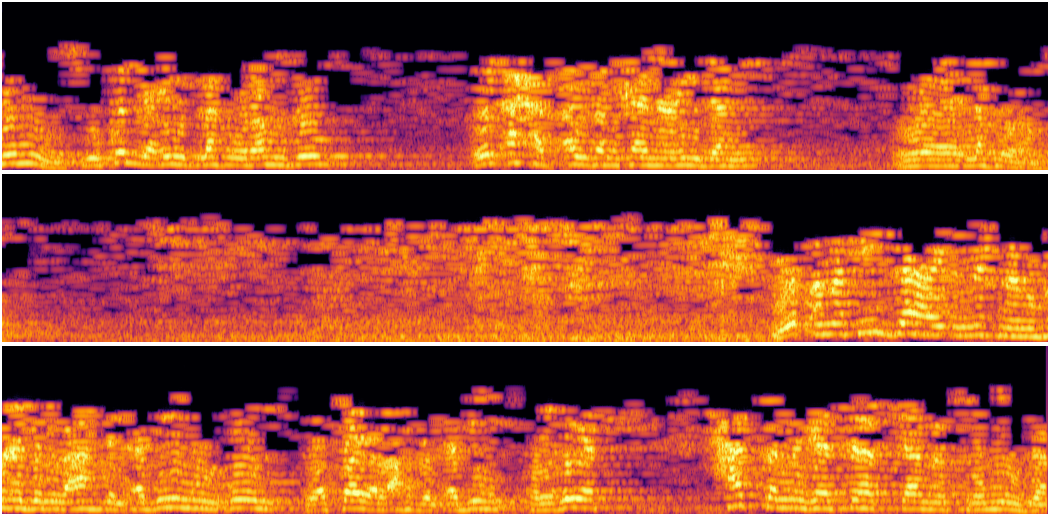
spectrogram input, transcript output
رموز وكل عيد له رمزه والأحد أيضا كان عيدا وله رمز. يبقى ما فيش داعي إن إحنا نهاجم العهد القديم ونقول وصايا العهد القديم الغيت حتى النجاسات كانت رموزا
